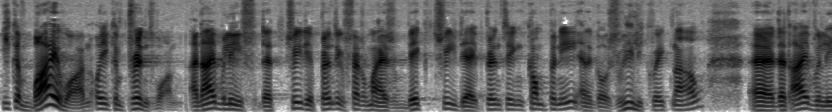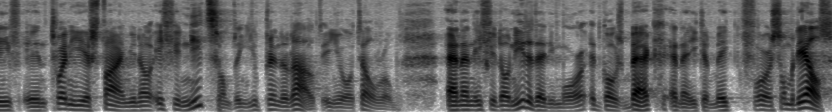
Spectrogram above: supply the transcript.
you can buy one or you can print one. And I believe that 3D printing, a friend of mine has a big 3D printing company, and it goes really quick now, uh, that I believe in 20 years' time, you know, if you need something, you print it out in your hotel room. And then if you don't need it anymore, it goes back, and then you can make for somebody else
